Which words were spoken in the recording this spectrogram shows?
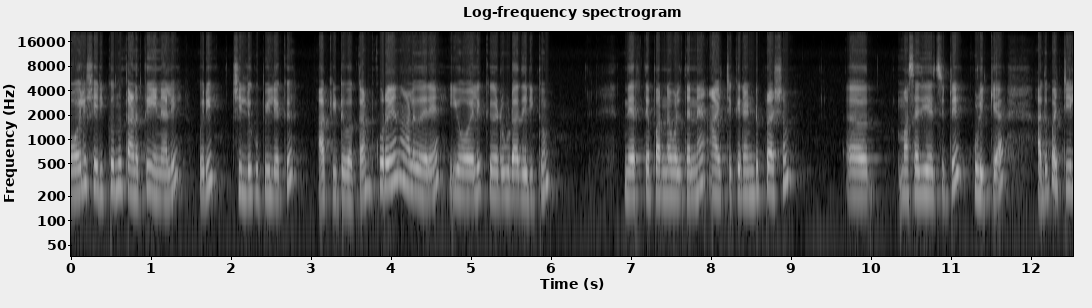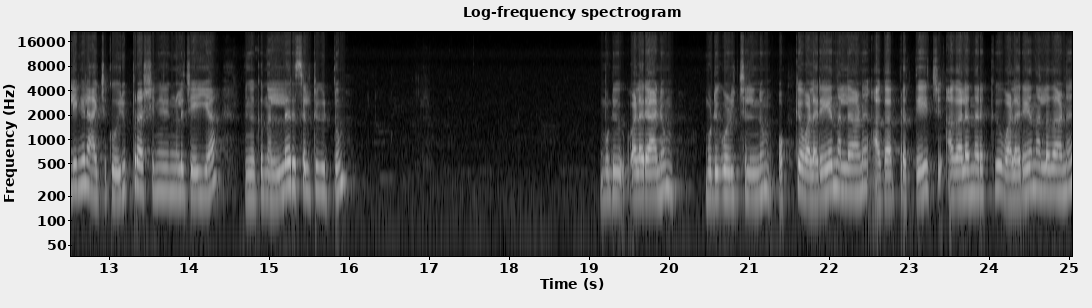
ഓയിൽ ശരിക്കൊന്ന് തണുത്ത് കഴിഞ്ഞാൽ ഒരു ചില്ലു കുപ്പിയിലേക്ക് ആക്കിയിട്ട് വെക്കാം. കുറേ നാൾ വരെ ഈ ഓയിൽ കേടുകൂടാതിരിക്കും. നേരത്തെ പറഞ്ഞ പോലെ തന്നെ ആഴ്ചക്ക് രണ്ട് പ്രാവശ്യം മസാജ് വെച്ചിട്ട് കുളിക്കുക. അത് പറ്റിയില്ലെങ്കിൽ ആഴ്ചക്ക് ഒരു പ്രാവശ്യം നിങ്ങൾ ചെയ്യുക. നിങ്ങൾക്ക് നല്ല റിസൾട്ട് കിട്ടും. മുടി വളരാനും മുടി കൊഴിച്ചിലിനും ഒക്കെ വളരെ നല്ലതാണ്. അക പ്രത്യേകിച്ച് അകാല നിരക്ക് വളരെ നല്ലതാണ്.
